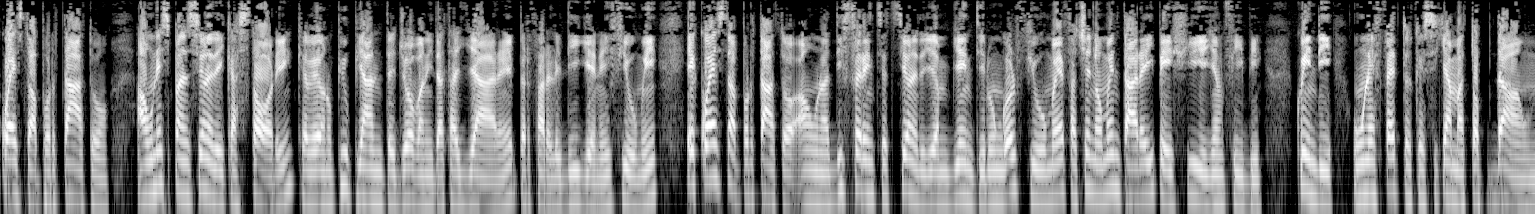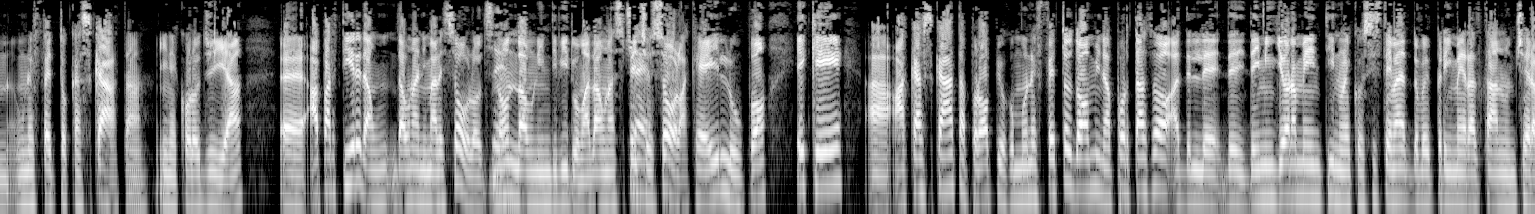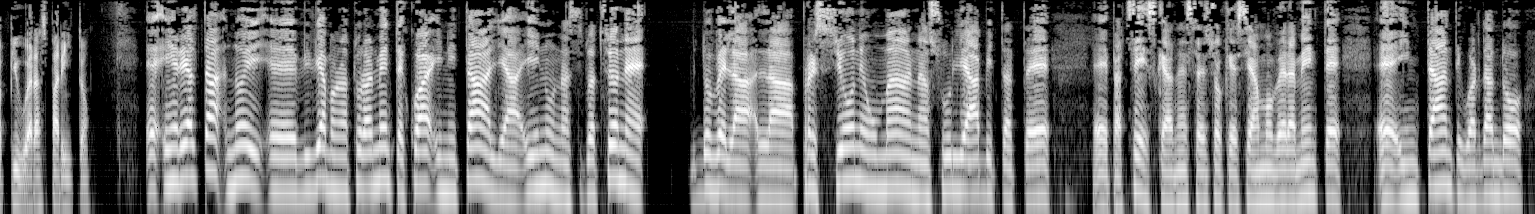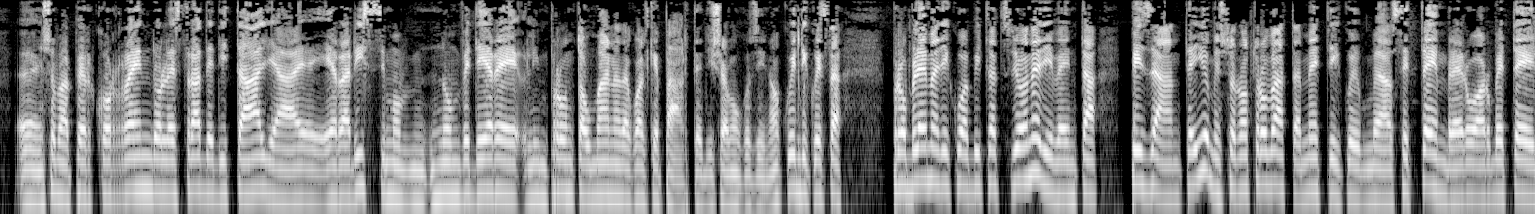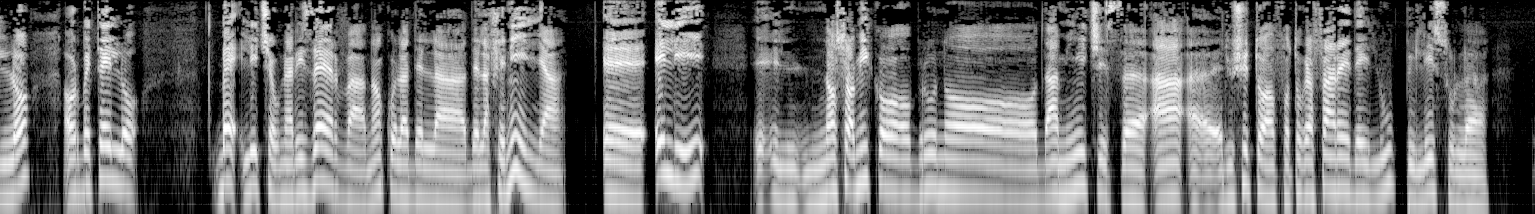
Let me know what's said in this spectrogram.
questo ha portato a un'espansione dei castori che avevano più piante giovani da tagliare per fare le dighe nei fiumi e questo ha portato a una differenziazione degli ambienti lungo il fiume facendo aumentare i pesci e gli anfibi. Quindi un effetto che si chiama top down, un effetto cascata in ecologia eh, a partire da un, da un animale solo, sì. non da un individuo, ma da una specie certo. sola che è il lupo e che a, a, cascata proprio come un effetto domino ha portato a delle, dei, dei miglioramenti in un ecosistema dove prima in realtà non c'era più, era sparito. In realtà noi eh, viviamo naturalmente qua in Italia in una situazione dove la, la pressione umana sugli habitat è eh, pazzesca, nel senso che siamo veramente eh, in tanti, guardando, eh, insomma, percorrendo le strade d'Italia è, è, rarissimo non vedere l'impronta umana da qualche parte, diciamo così, no? Quindi questo problema di coabitazione diventa pesante. Io mi sono trovata, metti, a settembre ero a Orbetello, a Orbetello, beh, lì c'è una riserva, no? Quella della, della Feniglia, eh, e lì il nostro amico Bruno D'Amicis ha, è riuscito a fotografare dei lupi lì sul,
